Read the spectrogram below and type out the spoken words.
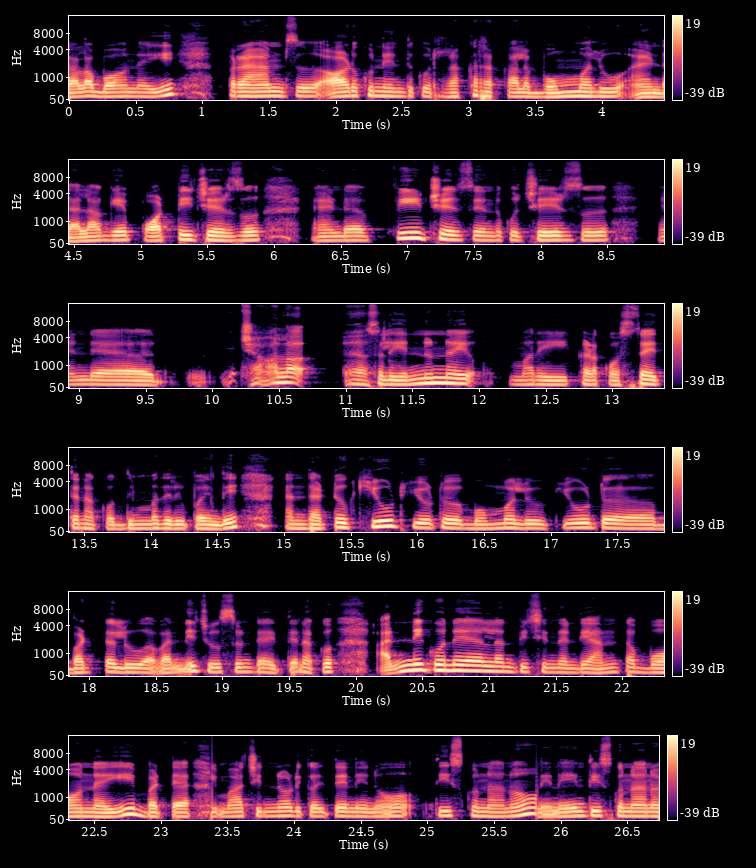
చాలా బాగున్నాయి. ప్రామ్స్ ఆడుకునేందుకు రకరకాల బొమ్మలు అండ్ అలాగే పార్టీ చైర్స్ అండ్ ఫీడ్ చేసేందుకు చైర్స్ అండ్ చాలా అసలు ఎన్ని ఉన్నాయో మరి ఇక్కడికి వస్తే అయితే నాకు దిమ్మ తిరిగిపోయింది. అండ్ దట్ క్యూట్ క్యూట్ బొమ్మలు క్యూట్ బట్టలు అవన్నీ చూస్తుంటే అయితే నాకు అన్నీ కొనేయాలనిపించిందండి. అంత బాగున్నాయి. బట్ మా చిన్నోడికి అయితే నేను తీసుకున్నాను నేను ఏం తీసుకున్నానో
